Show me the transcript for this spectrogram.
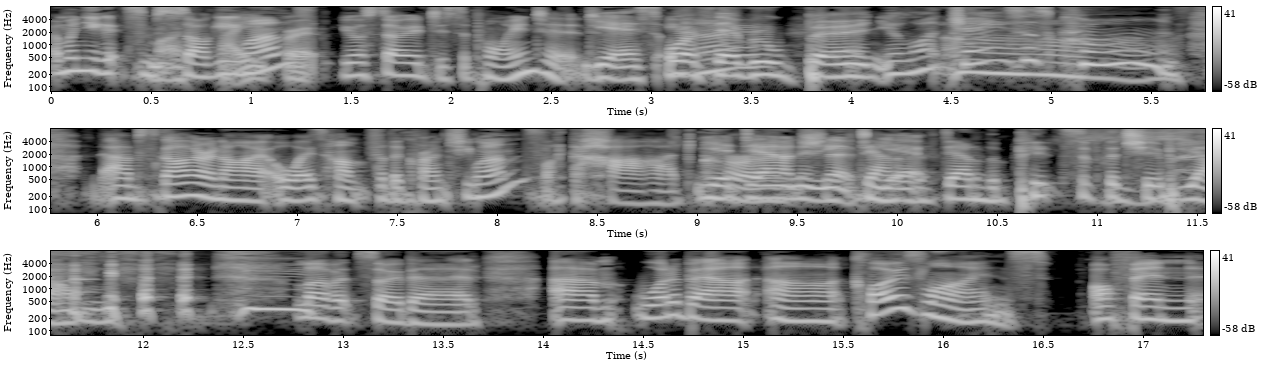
And when you get some My soggy ones, you're so disappointed. Yes, You or if they're real burnt, you're like Jesus Christ. Um, Skylar and I always hunt for the crunchy ones, like the hard, Yeah, down in the- down, yeah. in the, down in the pits of the chip. Yum. Love it so bad. Um, what about uh, clotheslines? Often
